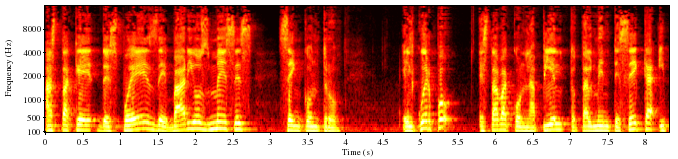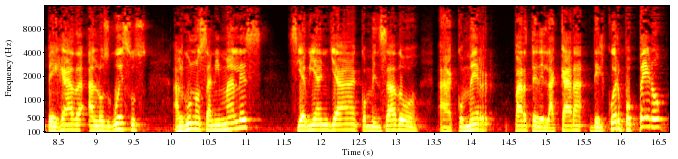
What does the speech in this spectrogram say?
hasta que después de varios meses se encontró. El cuerpo estaba con la piel totalmente seca y pegada a los huesos. Algunos animales se habían ya comenzado a comer parte de la cara del cuerpo, pero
